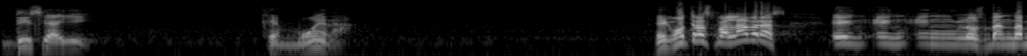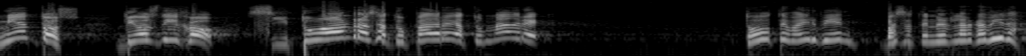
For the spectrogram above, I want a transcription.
dice allí, que muera. En otras palabras, en, en, en los mandamientos, Dios dijo, si tú honras a tu padre y a tu madre, todo te va a ir bien, vas a tener larga vida.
